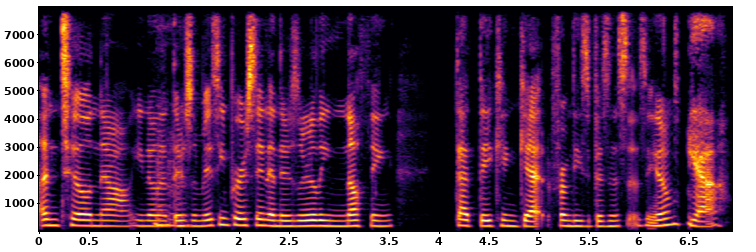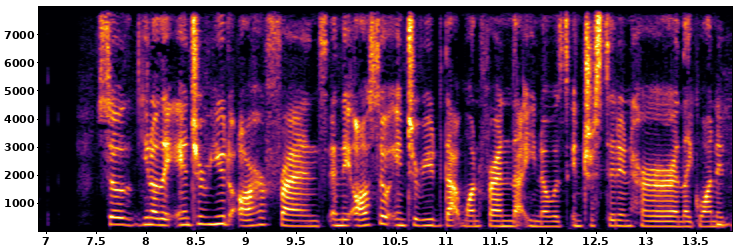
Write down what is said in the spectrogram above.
until now, you know, that Mhm. there's a missing person and there's literally nothing that they can get from these businesses, you know? Yeah. So, you know, they interviewed all her friends and they also interviewed that one friend that, you know, was interested in her and like wanted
